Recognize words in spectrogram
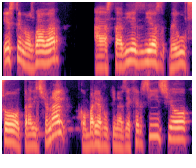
Este nos va a dar hasta 10 días de uso tradicional, con varias rutinas de ejercicio,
